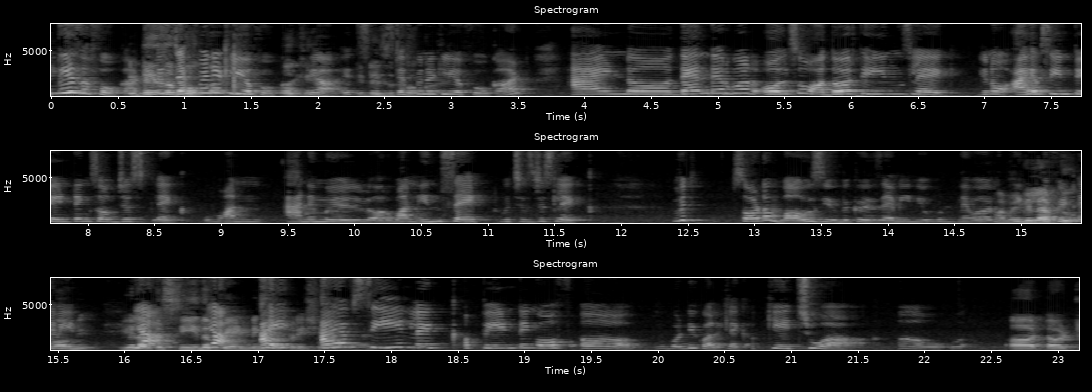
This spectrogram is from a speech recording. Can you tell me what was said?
It is a folk art. It it is is, a folk definitely art. a folk art. Okay. Yeah, it's, It is it's a folk definitely a folk art. And uh, then there were also other things like you know I have seen paintings of just like one animal or one insect, which is just like which sort of wows you because I mean you would never. I mean, think you'll have to. I mean, obvi- you'll have to see the yeah, painting I, appreciate I have that. seen like a painting of uh what do you call it like a kachhua. Uh, Uh, tur-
